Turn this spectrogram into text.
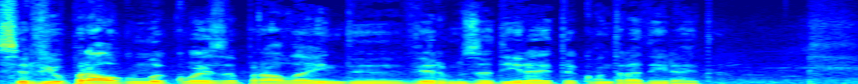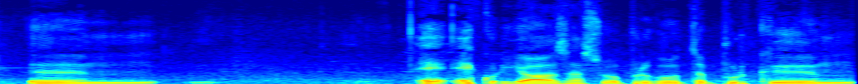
serviu para alguma coisa para além de vermos a direita contra a direita? Hum, é, é, curiosa a sua pergunta porque hum,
